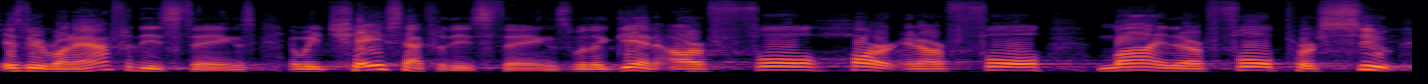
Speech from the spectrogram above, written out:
is we run after these things and we chase after these things with, again, our full heart and our full mind and our full pursuit.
